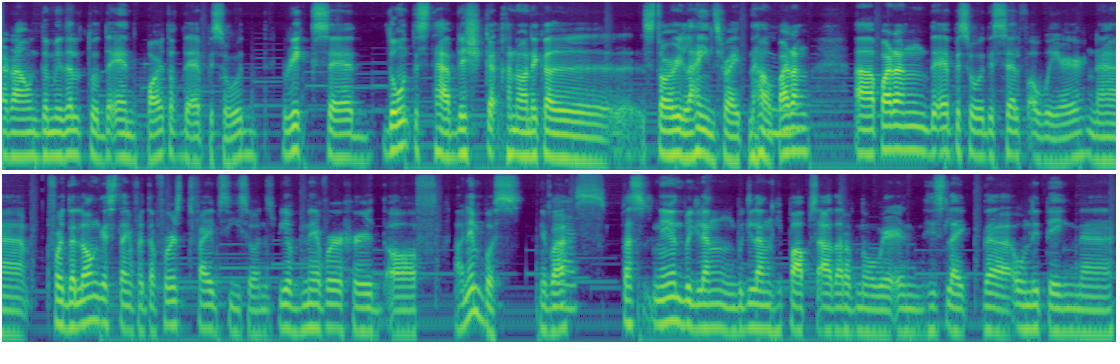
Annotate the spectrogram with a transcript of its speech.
around the middle to the end part of the episode Rick said don't establish ca- canonical storylines right now Mhm. parang ah, parang the episode is self-aware na for the longest time for the first five seasons we have never heard of uh, Nimbus di ba Yes. Tapos ngayon biglang biglang he pops out out of nowhere and he's like the only thing na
